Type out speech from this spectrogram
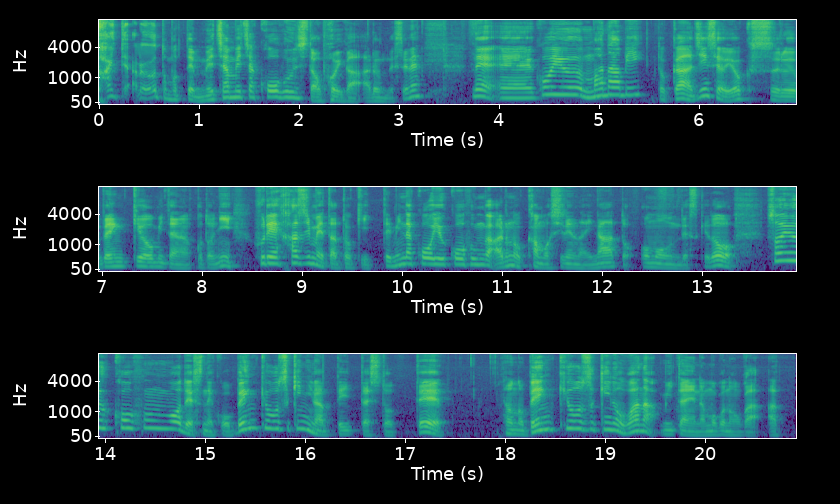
書いてあると思ってめちゃめちゃ興奮した覚えがあるんですよね。で、えーこういう学びとか人生を良くする勉強みたいなことに触れ始めた時ってみんなこういう興奮があるのかもしれないなと思うんですけどそういう興奮をですねこう勉強好きになっていった人ってその勉強好きの罠みたいなものがあって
